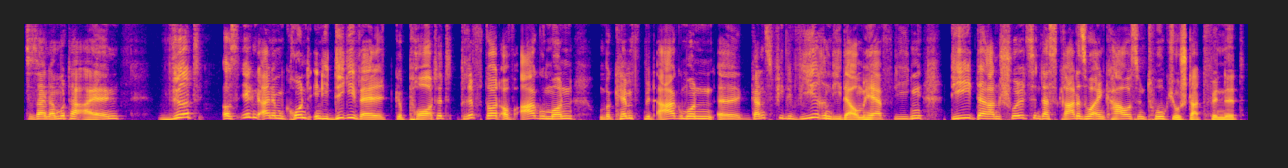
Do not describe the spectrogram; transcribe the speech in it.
zu seiner Mutter eilen, wird aus irgendeinem Grund in die Digi-Welt geportet, trifft dort auf Agumon und bekämpft mit Agumon äh, ganz viele Viren, die da umherfliegen, die daran schuld sind, dass gerade so ein Chaos in Tokio stattfindet.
